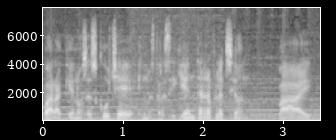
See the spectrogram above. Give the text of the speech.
para que nos escuche en nuestra siguiente reflexión. Bye.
